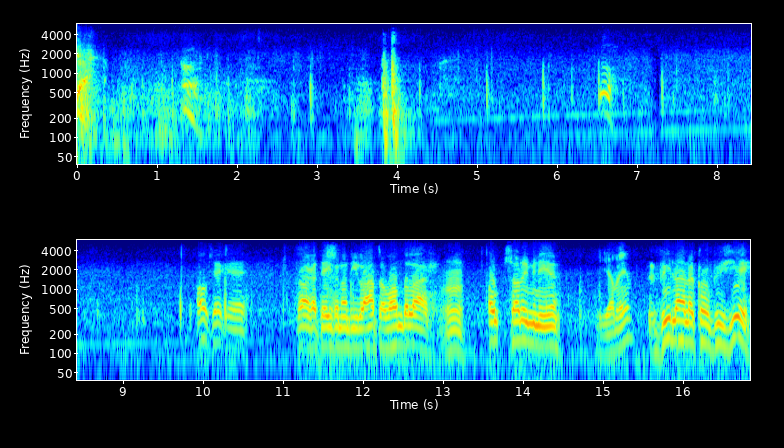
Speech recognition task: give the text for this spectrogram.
Ja. Oh, zeg, eh, vraag het even aan die late wandelaar. Oh, sorry, meneer. Ja, meneer? Villa Le Corbusier.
